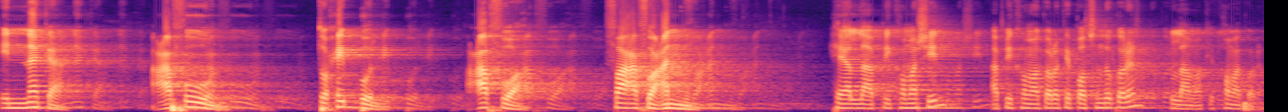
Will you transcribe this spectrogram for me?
ইন্নাকা আফুন তুহিব্বুল আফওয়া ফাআফু আন্নি। হে আল্লাহ, আপনি ক্ষমাশীল আপনি ক্ষমা করাকে পছন্দ করেন, আল্লাহ আমাকে ক্ষমা করেন।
